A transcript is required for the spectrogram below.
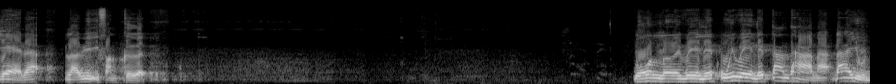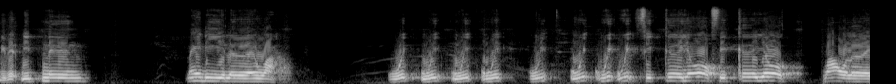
แย่แล้วเราอยู่อีกฝั่งเกิดโดนเลยเวเลสอุ้ยเวเลสต้านทานนะได้อยู่นิดนิดนึง ไม่ดีเลยว่ะ อุ้ยอุ้ยอุ้ยอุ้ยอุ้ยอุ้ยอุ้ยอุ้ยฟิกเกอร์โยก ฟิกเกอร์โยกเว้าเลย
